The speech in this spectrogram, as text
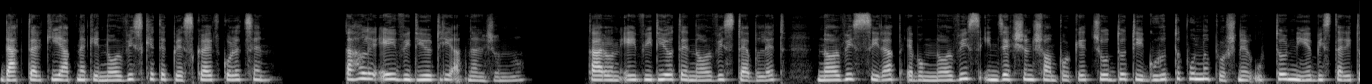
ডাক্তার কি আপনাকে নরভিস খেতে প্রেসক্রাইব করেছেন? তাহলে এই ভিডিওটি আপনার জন্য। কারণ এই ভিডিওতে নরভিস ট্যাবলেট, নরভিস সিরাপ এবং নরভিস ইনজেকশন সম্পর্কে চোদ্দটি গুরুত্বপূর্ণ প্রশ্নের উত্তর নিয়ে বিস্তারিত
